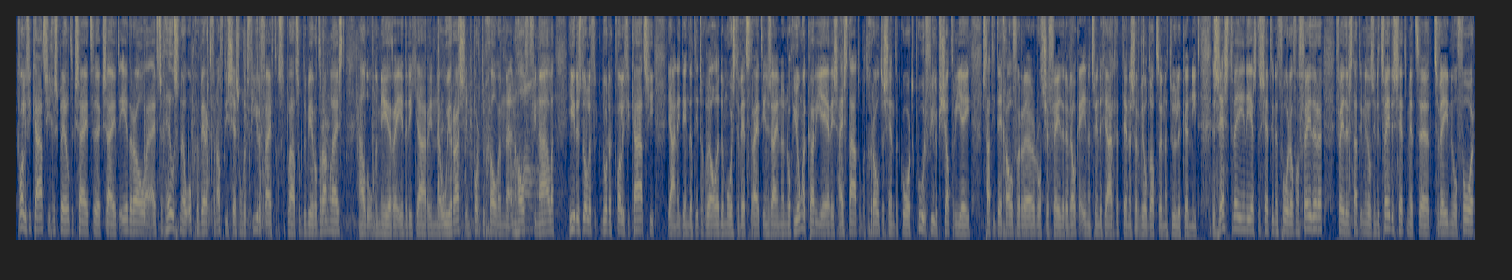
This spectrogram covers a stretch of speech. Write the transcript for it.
kwalificatie gespeeld, ik zei, het, ik zei het eerder al. Hij heeft zich heel snel opgewerkt vanaf die 654ste plaats op de wereldranglijst. Haalde onder meer eerder dit jaar in Oeiras in Portugal een, een halve finale. Hier is door, door de kwalificatie. Ja, en ik denk dat dit toch wel de mooiste wedstrijd in zijn nog jonge carrière is. Hij staat op het grote centercourt. Koer Philippe Chatrier staat hij tegenover uh, Roger Federer. Welke 21-jarige tennisser wil dat uh, natuurlijk uh, niet. 6-2 in de eerste set in het voordeel van Federer. Federer staat inmiddels in de tweede set met 2-0 voor.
